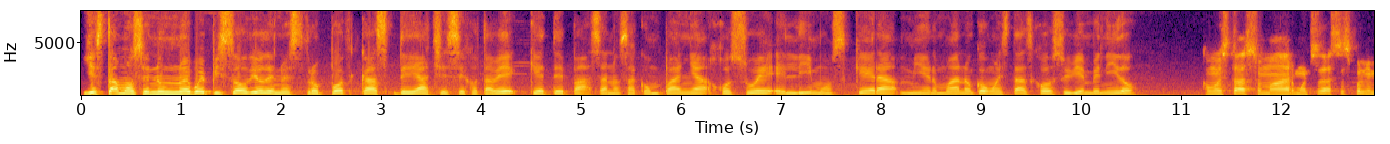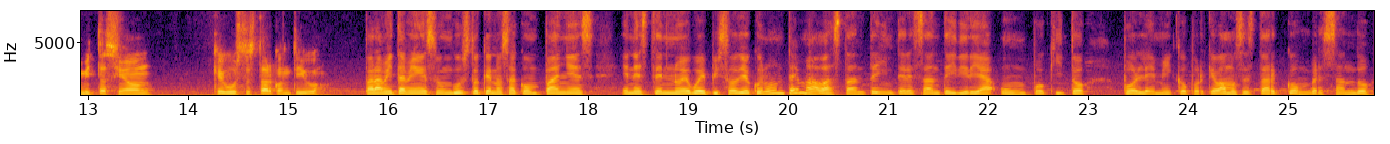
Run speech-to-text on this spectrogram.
Y estamos en un nuevo episodio de nuestro podcast de HCJB. ¿Qué te pasa? Nos acompaña Josué Elí Mosquera, mi hermano. ¿Cómo estás, Josué? Bienvenido. ¿Cómo estás, Omar? Muchas gracias por la invitación. Qué gusto estar contigo. Para mí también es un gusto que nos acompañes en este nuevo episodio con un tema bastante interesante y diría un poquito polémico porque vamos a estar conversando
